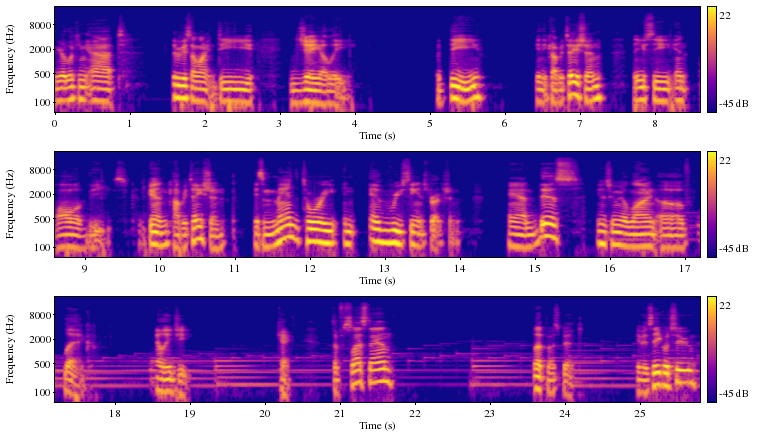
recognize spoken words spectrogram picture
we are looking at typically something like D, JLE. With D in the computation that you see in all of these. Again, computation is mandatory in every C instruction. And this is going to be a line of leg, L-E-G. Okay, so for than, leftmost bit. If it's equal to,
